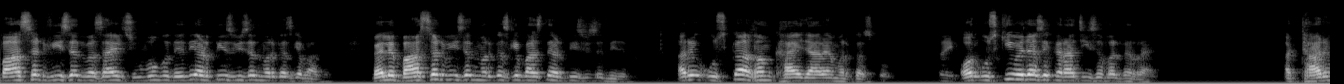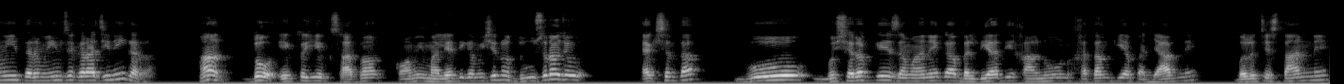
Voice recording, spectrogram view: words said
बासठ फ़ीसद वसाइल सूबों को दे दिया अड़तीस फ़ीसद मरकज के पास। है पहले बासठ फ़ीसद मरकज के पास थे अड़तीस फ़ीसद दीजिए अरे उसका गम खाए जा रहा है मरकज को। और उसकी वजह से कराची सफ़र कर रहा है। अठारहवीं तरमीम से कराची नहीं कर रहा। हाँ दो एक तो ये सातवां कौमी मालियाती कमीशन और दूसरा जो एक्शन था वो मुशरफ के ज़माने का बल्दियाती कानून ख़त्म किया पंजाब ने। बलूचिस्तान ने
